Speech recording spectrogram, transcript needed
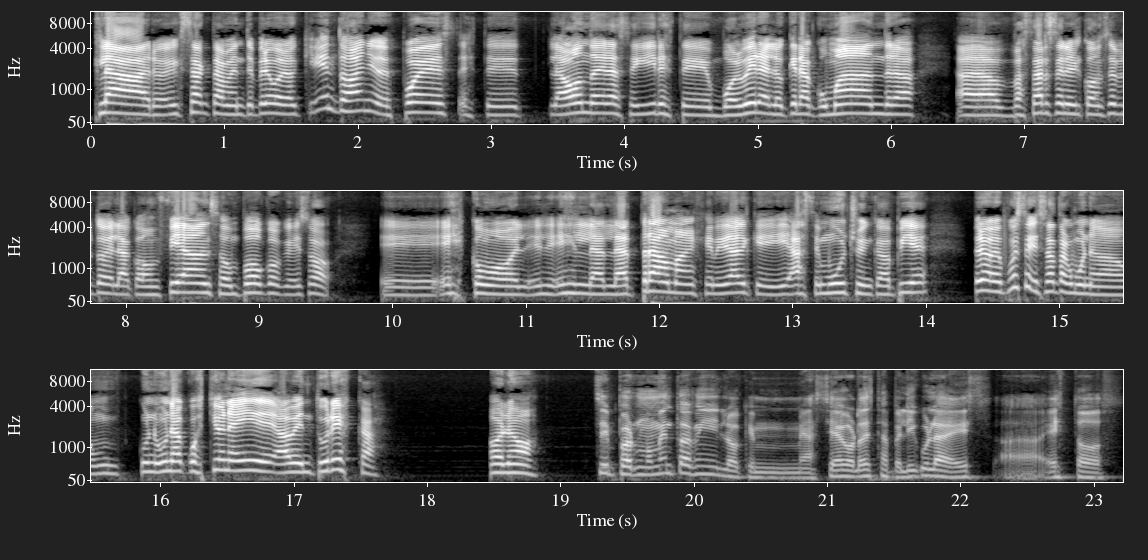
Claro, exactamente. Pero bueno, 500 años después, este, la onda era seguir, este, volver a lo que era Kumandra, a basarse en el concepto de la confianza un poco, que eso eh, es como es la, trama en general que hace mucho hincapié. Pero después se desata como una, una cuestión ahí de aventuresca, ¿o no? Sí, por momento a mí lo que me hacía acordar esta película es a estos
